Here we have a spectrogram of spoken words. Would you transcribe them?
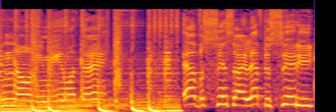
can only mean one thing. Ever since I left the city.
